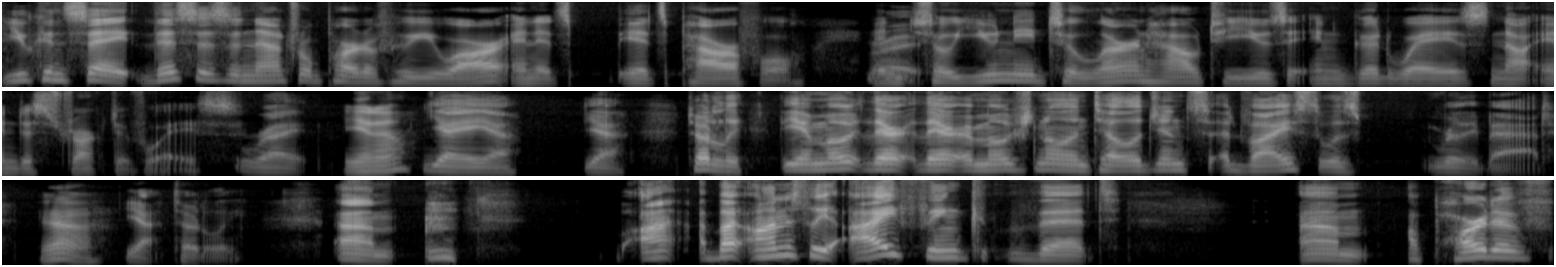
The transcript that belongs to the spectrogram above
you can say this is a natural part of who you are, and it's it's powerful, and Right. so you need to learn how to use it in good ways, not in destructive ways. Right. You know? Yeah. Yeah. Yeah. Yeah. Totally. The emo their their emotional intelligence advice was really bad. Yeah. Yeah, totally. Um, I but honestly, I think that um, a part of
